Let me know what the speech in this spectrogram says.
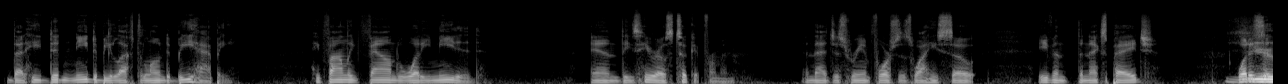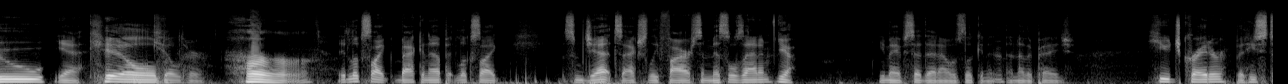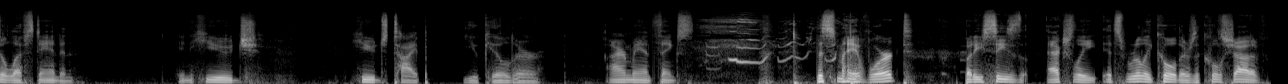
that he didn't need to be left alone to be happy. He finally found what he needed, and these heroes took it from him, and that just reinforces why he's so. Even the next page, what is You it? Yeah, killed killed her. her. It looks like backing up. It looks like some jets actually fire some missiles at him. Yeah. You may have said that. I was looking at another page. Huge crater, but he's still left standing. In huge, huge type. You killed her. Iron Man thinks this may have worked, but he sees actually it's really cool. There's a cool shot of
